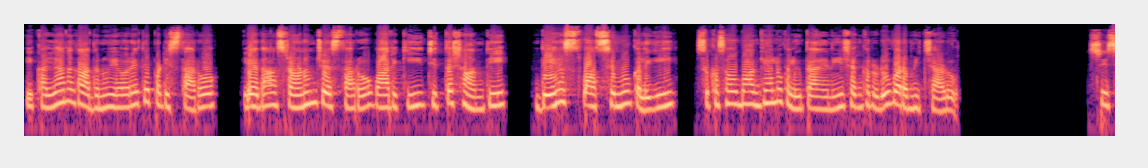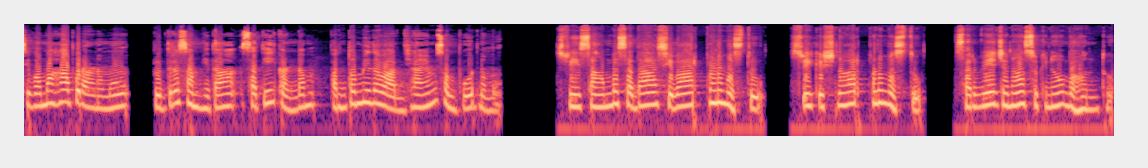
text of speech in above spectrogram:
ఈ కళ్యాణగాథను ఎవరైతే పఠిస్తారో లేదా శ్రవణం చేస్తారో వారికి చిత్తశాంతి దేహస్వాస్యము కలిగి సుఖ సౌభాగ్యాలు కలుగుతాయని శంకరుడు వరమిచ్చాడు. శ్రీ శివమహాపురాణము రుద్ర సంహిత సతీఖండం పంతొమ్మిదవ అధ్యాయం సంపూర్ణము. శ్రీ సాంబ సదా శివార్పణమస్తు శ్రీకృష్ణార్పణమస్తు సర్వే జనా సుఖినో భవంతు.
